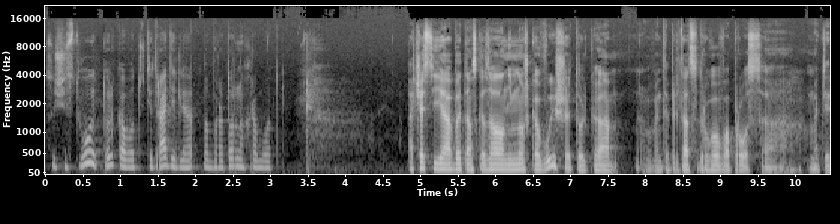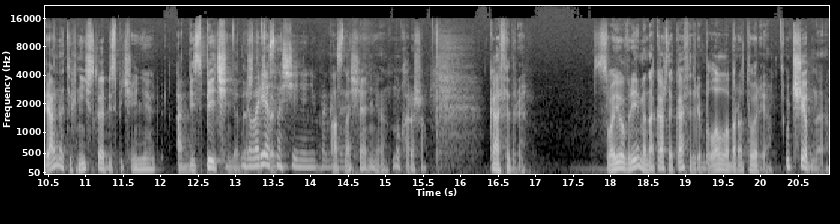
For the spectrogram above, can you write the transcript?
существуют только вот в тетради для лабораторных работ? Отчасти я об этом сказал немножко выше, только в интерпретации другого вопроса. Материально-техническое обеспечение. Обеспечение, да. Говори оснащение, не прогадай. Оснащение, ну хорошо. Кафедры. В свое время на каждой кафедре была лаборатория. Учебная.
